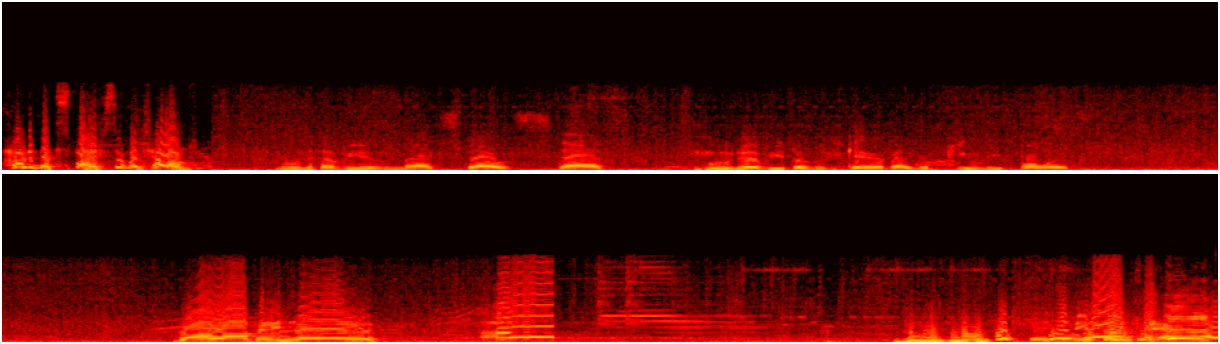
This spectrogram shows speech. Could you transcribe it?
How did that spike so much health? Moon Heavy is maxed out stats. Moon Heavy doesn't care about your puny bullets. Go RPG! Oh! It's because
